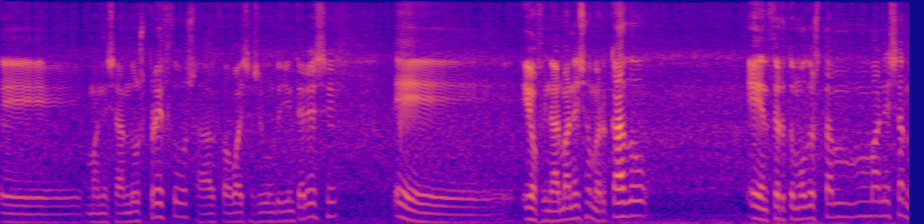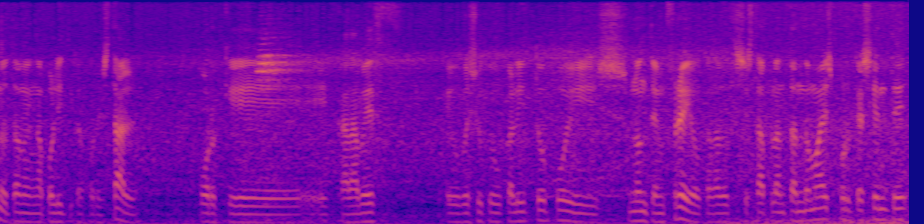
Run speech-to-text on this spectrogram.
eh, manexando os prezos, a alza ou baixa segundo lle interese, e, e ao final manexa o mercado e en certo modo está manexando tamén a política forestal porque cada vez eu vexo que o eucalipto pois non ten freo, cada vez se está plantando máis porque a xente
